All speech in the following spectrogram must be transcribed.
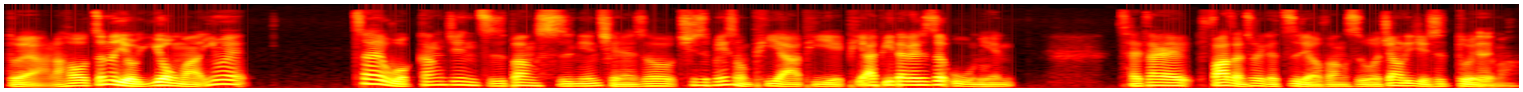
对啊，然后真的有用吗？因为在我刚进职棒十年前的时候，其实没什么 PRP 耶，PRP 大概是这五年才大概发展出一个治疗方式。我这样理解是对的吗？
